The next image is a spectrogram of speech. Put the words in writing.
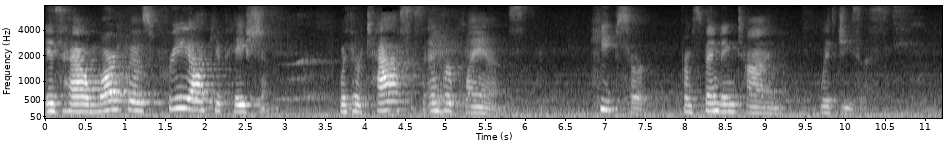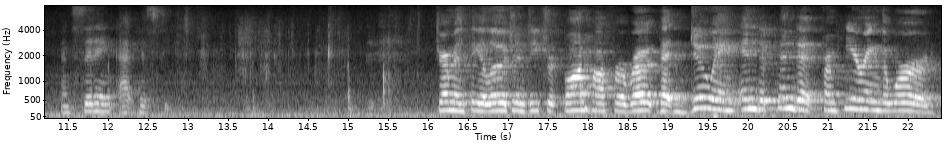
is how Martha's preoccupation with her tasks and her plans keeps her from spending time with Jesus and sitting at his feet. German theologian Dietrich Bonhoeffer wrote that doing independent from hearing the word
